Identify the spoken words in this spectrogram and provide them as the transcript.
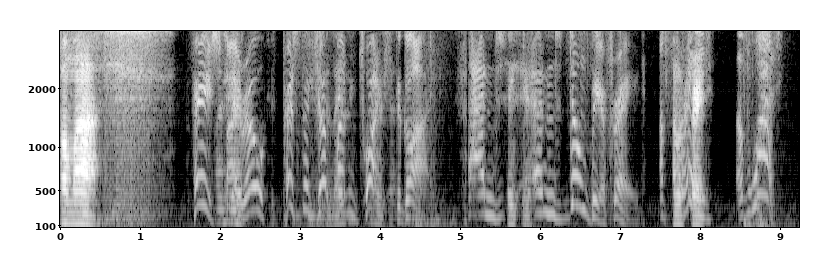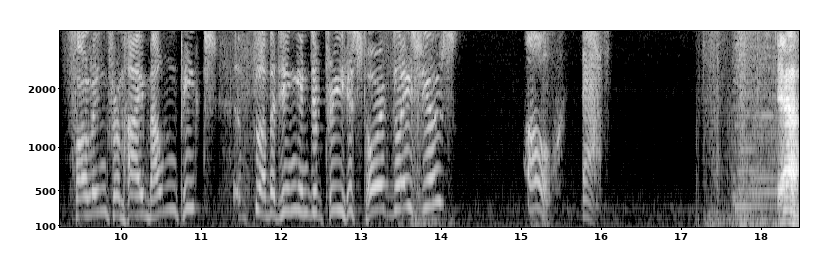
Tomas. Hey, Spyro, press the jump button twice to glide. And Thank you. and don't be afraid. I'm afraid. Of what? Falling from high mountain peaks, Uh, plummeting into prehistoric glaciers. Oh, that. Yeah.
